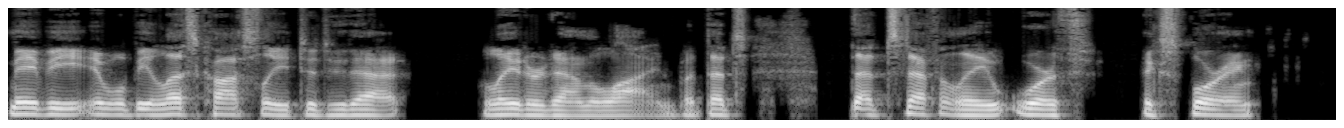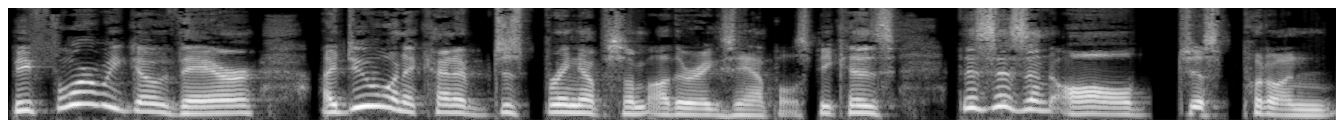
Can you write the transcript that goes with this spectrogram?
maybe it will be less costly to do that later down the line. But that's that's definitely worth exploring. Before we go there, I do want to kind of just bring up some other examples because this isn't all just put on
